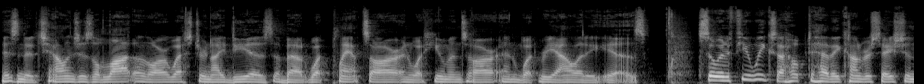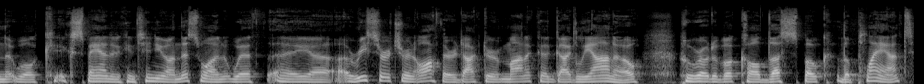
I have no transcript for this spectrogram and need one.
isn't it? it? Challenges a lot of our Western ideas about what plants are and what humans are and what reality is. So, in a few weeks, I hope to have a conversation that will expand and continue on this one with a, uh, a researcher and author, Dr. Monica Gagliano, who wrote a book called Thus Spoke the Plant.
